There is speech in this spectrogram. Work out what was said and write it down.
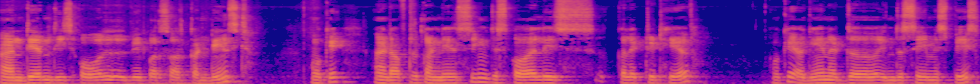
And then these oil vapors are condensed. Okay? And after condensing this oil is collected here okay again at the in the same space.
